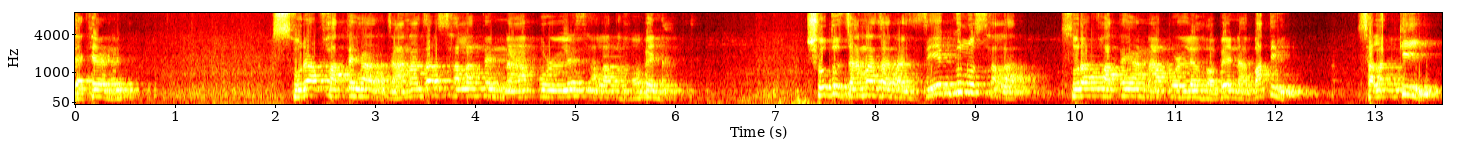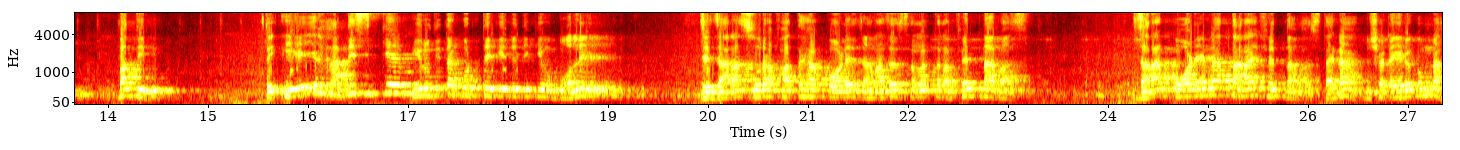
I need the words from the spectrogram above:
দেখেন, সুরা ফাতেহা জানাজার সালাতে না পড়লে সালাত হবে না। শুধু জানাজা না যে কোনো সালাত সুরা ফাতেহা না পড়লে হবে না। বাতিল। সালাত কি? বাতিল। তো এই হাদিসকে বিরোধিতা করতে গিয়ে যদি কেউ বলে যে যারা সুরা ফাতেহা পড়ে, জানাজার সালাত তারা ফেতনাবাজ। যারা পড়ে না, তারাই ফেতনাবাজ, তাই না? বিষয়টা এরকম না।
